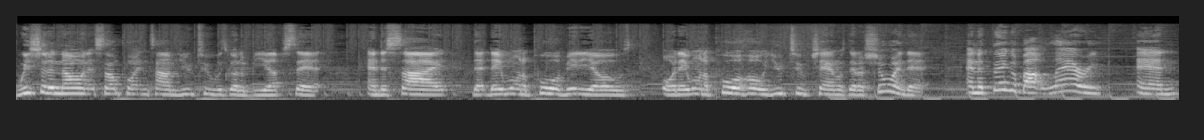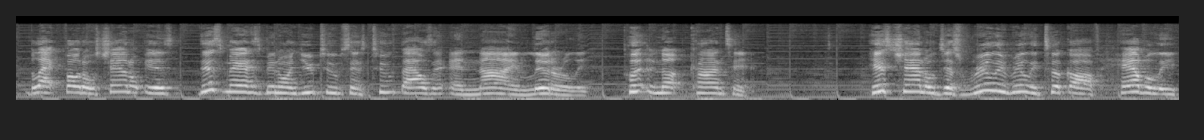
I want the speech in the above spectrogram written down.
we should have known at some point in time YouTube was going to be upset and decide that they want to pull videos or they want to pull whole YouTube channels that are showing that. And the thing about Larry and Black Photo's channel is this man has been on YouTube since 2009, literally, putting up content. His channel just really, really took off heavily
